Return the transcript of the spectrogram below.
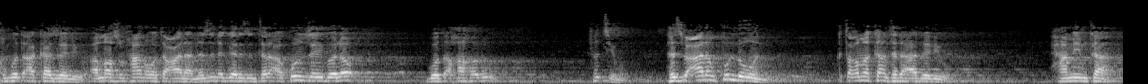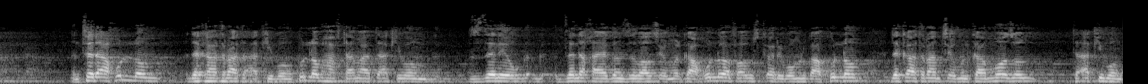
ክጎድኣካ ዘልዩ ኣላ ስብሓን ወተላ ነዚ ነገር እዚ እተ ኮን ዘይበሎ ጎድእኻ ክእሉ ፈፂሙ ህዝቢ ዓለም ኩሉ እውን ክጠቕመካ እንተ ደልዩ ሓሚምካ እንተ ኩሎም ደካትራ ተኣኪቦም ኩሎም ሃፍታማት ተኣኪቦም ዘለኻዮ ገንዘብ ኣውፅኦምልካ ሎም ኣፋውስ ቀሪቦምልካ ኩሎም ደካትራ ኣምፅኦምልካ ሞዞም ተኣኪቦም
